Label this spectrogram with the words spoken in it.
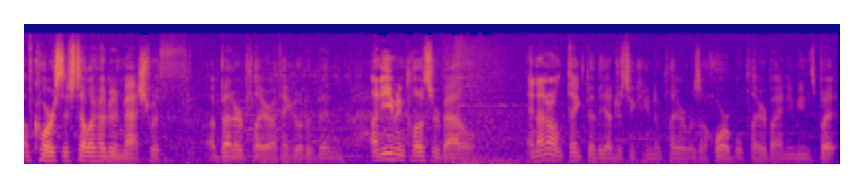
of course, if Stellar had been matched with a better player, I think it would have been an even closer battle. And I don't think that the Odrysian Kingdom player was a horrible player by any means, but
